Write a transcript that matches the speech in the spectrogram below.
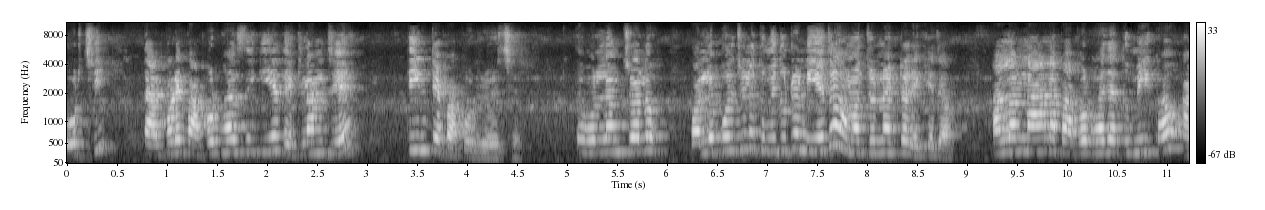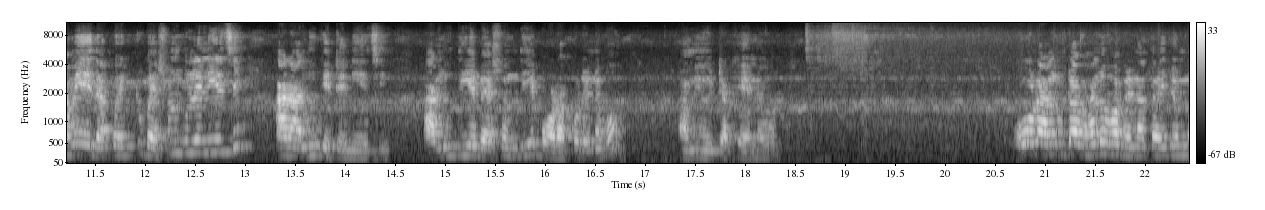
করছি। তারপরে পাঁপড় ভাজতে গিয়ে দেখলাম যে তিনটে পাঁপড় রয়েছে। তো বললাম চলো। পল্লব বলছিল তুমি দুটো নিয়ে যাও আমার জন্য একটা রেখে যাও। বললাম না না পাঁপড় ভাজা তুমিই খাও। আমি এই দেখো একটু বেসন গুলে নিয়েছি আর আলু কেটে নিয়েছি। আলু দিয়ে বেসন দিয়ে বড়া করে নেব আমি ওইটা খেয়ে নেব। ওর আলুটা ভালো হবে না তাই জন্য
